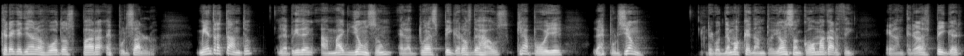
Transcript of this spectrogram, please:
cree que tiene los votos para expulsarlo. Mientras tanto, le piden a Mike Johnson, el actual Speaker of the House, que apoye la expulsión. Recordemos que tanto Johnson como McCarthy, el anterior Speaker,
